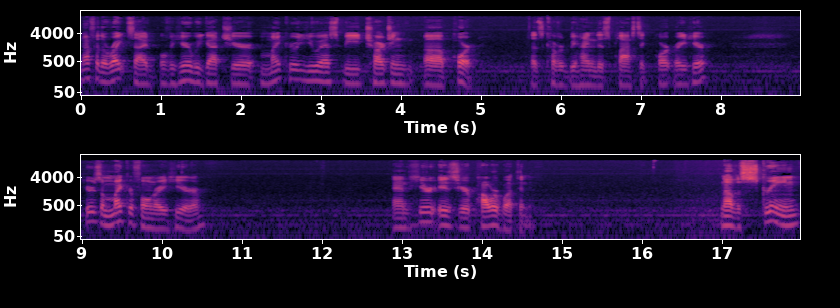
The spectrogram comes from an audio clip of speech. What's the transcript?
Now for the right side, over here we got your micro USB charging uh, port that's covered behind this plastic port right here. Here's a microphone right here. And here is your power button. Now the screen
